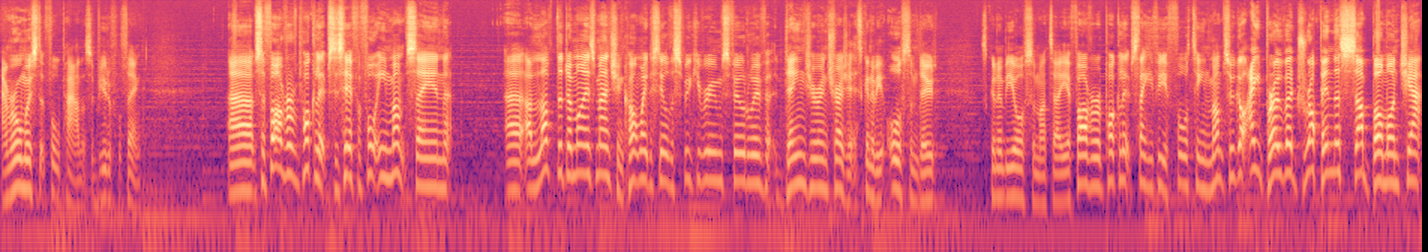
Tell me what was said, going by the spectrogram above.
And we're almost at full power. That's a beautiful thing. Uh, so Father of Apocalypse is here for 14 months saying, uh, I love the Demise Mansion. Can't wait to see all the spooky rooms filled with danger and treasure. It's going to be awesome, dude. It's going to be awesome, I tell you. Father of Apocalypse, thank you for your 14 months. We've got Aprover dropping the sub bomb on chat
